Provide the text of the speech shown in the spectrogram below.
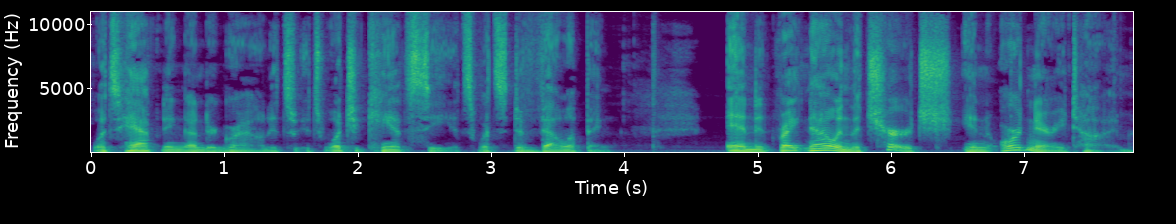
what's happening underground. It's, it's what you can't see. It's what's developing. And it, right now in the church, in ordinary time,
